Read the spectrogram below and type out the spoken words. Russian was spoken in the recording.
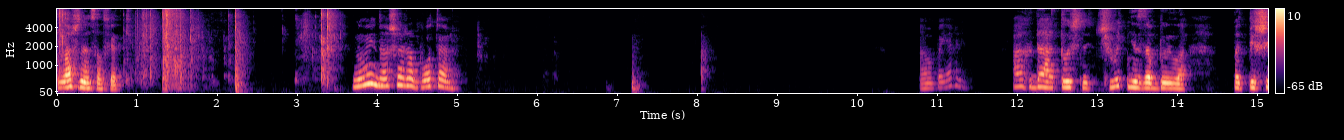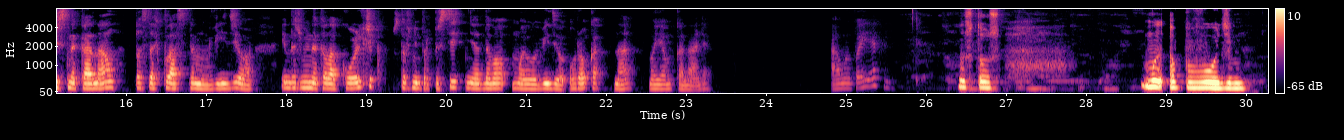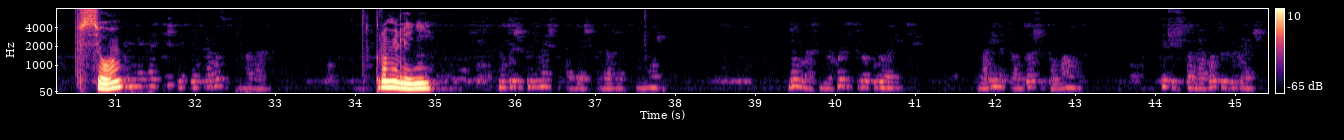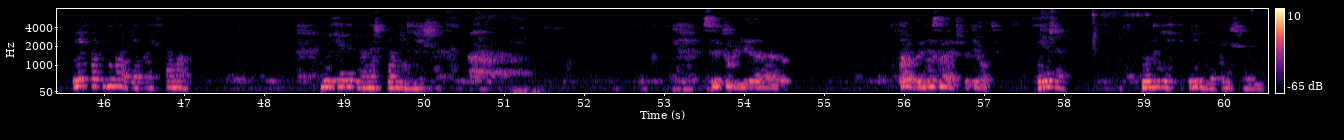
влажные салфетки. Ну и наша работа. А мы поехали? Ах да, точно, чуть не забыла. Подпишись на канал, поставь классному видео и нажми на колокольчик, чтобы не пропустить ни одного моего видео урока на моем канале. А мы поехали. Ну что ж, мы обводим все, кроме линий. Марина то Антоша, то мама. Ты что на работу убегаешь. Да я тебя понимаю, я и сама. Но ведь от этого наши проблемы не решатся. Светуль, я правда не знаю, что делать. Сережа, мы вместе приняли это решение.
